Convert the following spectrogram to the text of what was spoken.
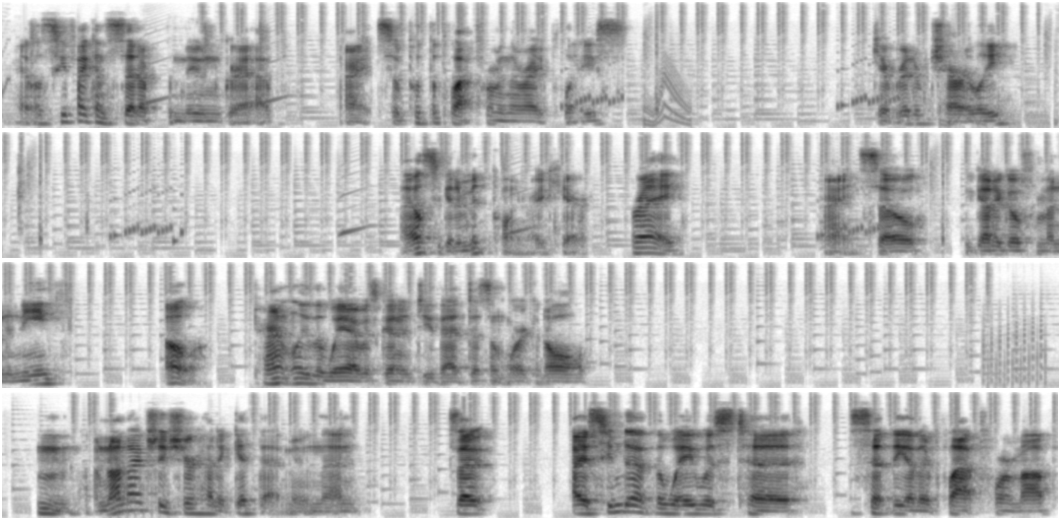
Alright, let's see if I can set up the moon grab. Alright, so put the platform in the right place. Get rid of Charlie. I also get a midpoint right here. Hooray! Alright, so we gotta go from underneath. Oh, apparently the way I was gonna do that doesn't work at all. Hmm, I'm not actually sure how to get that moon then. So I assumed that the way was to set the other platform up,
